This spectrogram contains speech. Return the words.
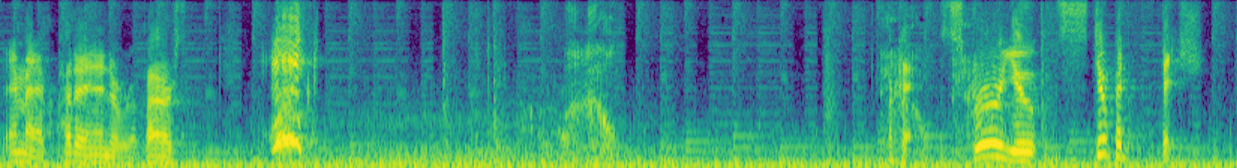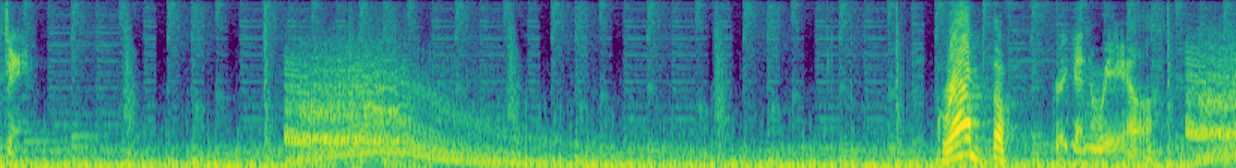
Damn it, I put it into reverse. Okay, screw you, stupid fish. Damn. Grab the friggin' wheel.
